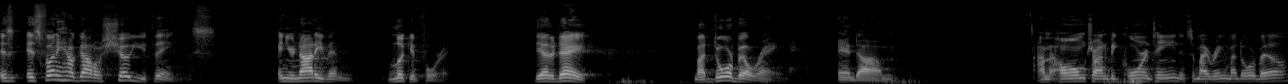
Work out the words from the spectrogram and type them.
It's, it's funny how God will show you things and you're not even looking for it. The other day, my doorbell rang, and um, I'm at home trying to be quarantined, and somebody ringing my doorbell.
